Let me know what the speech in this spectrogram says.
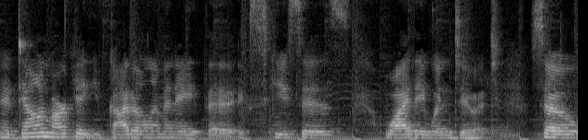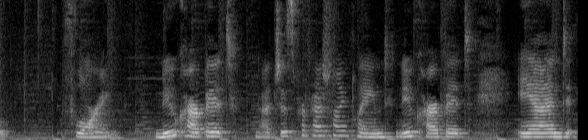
in a down market, you've got to eliminate the excuses why they wouldn't do it. So flooring, new carpet, not just professionally cleaned, new carpet. And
